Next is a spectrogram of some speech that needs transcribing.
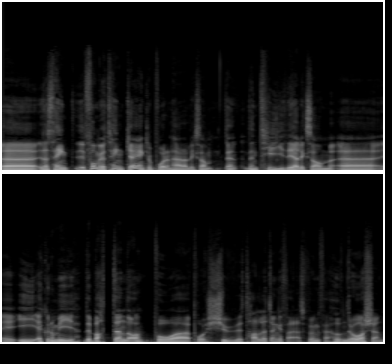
Uh, jag det får mig att tänka egentligen på den här liksom, den, den tidiga liksom, uh, i ekonomidebatten då, på, på 20-talet ungefär, alltså för ungefär 100 år sedan.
